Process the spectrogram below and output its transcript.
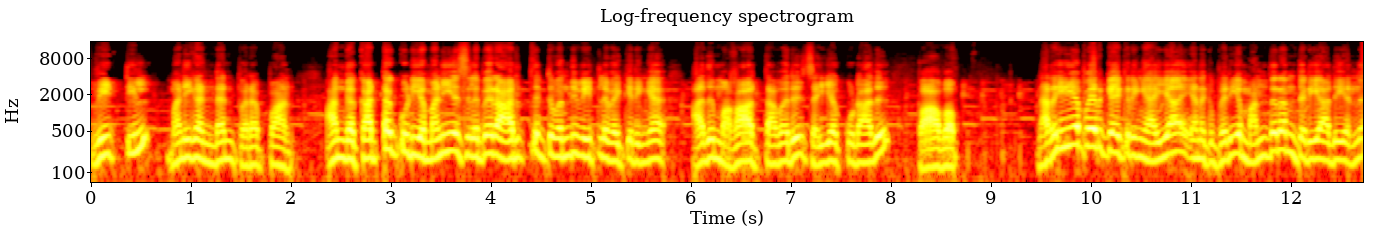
வீட்டில் மணிகண்டன் பிறப்பான். அங்கே கட்டக்கூடிய மணியை சில பேர் அறுத்துட்டு வந்து வீட்டில் வைக்கிறீங்க. அது மகா தவறு செய்யக்கூடாது பாவம். நிறைய பேர் கேட்குறீங்க ஐயா எனக்கு பெரிய மந்திரம் தெரியாது என்ன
